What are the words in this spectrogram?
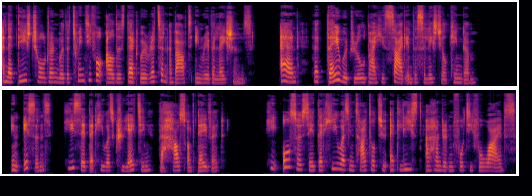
and that these children were the 24 elders that were written about in Revelations, and that they would rule by his side in the celestial kingdom. In essence, he said that he was creating the house of David. He also said that he was entitled to at least 144 wives.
